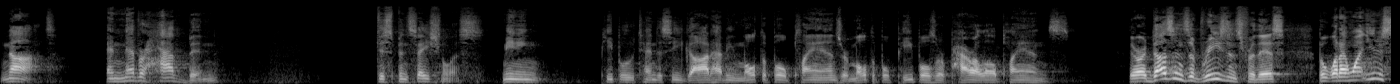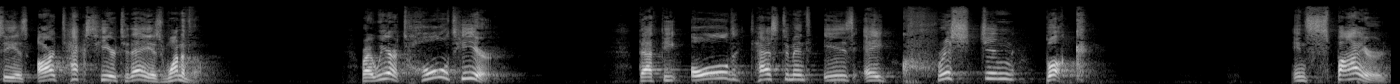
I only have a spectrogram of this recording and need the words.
not and never have been dispensationalists, meaning people who tend to see God having multiple plans or multiple peoples or parallel plans. There are dozens of reasons for this, but what I want you to see is our text here today is one of them. Right? We are told here that the Old Testament is a Christian book, inspired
